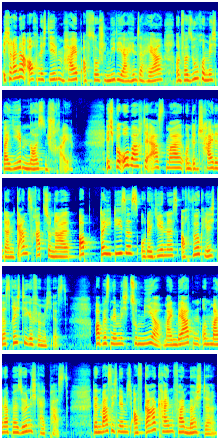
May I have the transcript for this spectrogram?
Ich renne auch nicht jedem Hype auf Social Media hinterher und versuche mich bei jedem neuesten Schrei. Ich beobachte erstmal und entscheide dann ganz rational, ob dieses oder jenes auch wirklich das Richtige für mich ist ob es nämlich zu mir, meinen Werten und meiner Persönlichkeit passt. Denn was ich nämlich auf gar keinen Fall möchte,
